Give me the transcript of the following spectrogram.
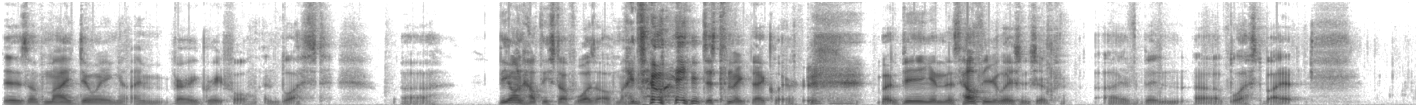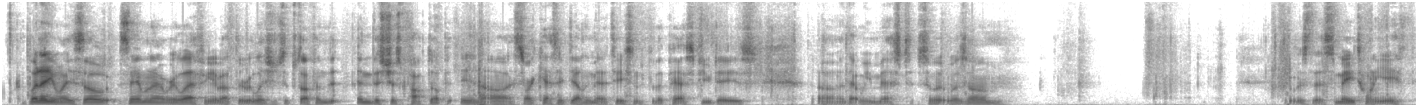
is of my doing. I'm very grateful and blessed. Uh, the unhealthy stuff was of my doing, just to make that clear. But being in this healthy relationship, I've been uh, blessed by it. But anyway, so Sam and I were laughing about the relationship stuff, and th- and this just popped up in uh, sarcastic daily meditation for the past few days uh, that we missed. So it was um, it was this May twenty eighth.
